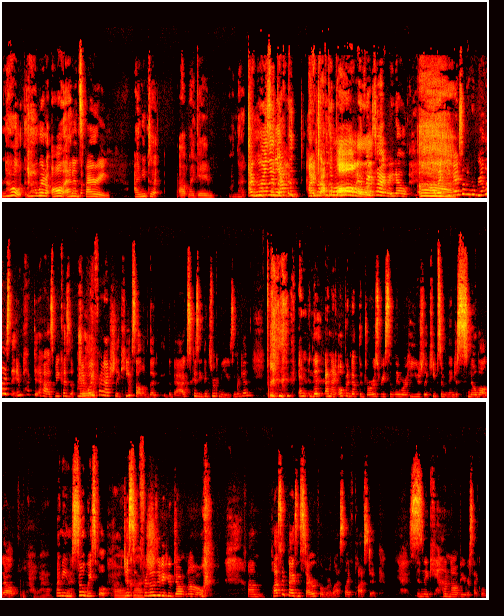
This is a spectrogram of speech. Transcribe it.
No, not weird at all, and inspiring. I need to up my game on that. I too, really like. the, I drop the ball every time. I know. Ugh. Like you guys even realize the impact it has because my Truly. boyfriend actually keeps all of the the bags because he thinks we're going to use them again. And the, and I opened up the drawers recently where he usually keeps them and they just snowballed out. oh wow. I mean, Yeah. so wasteful. Oh, just gosh. for those of you who don't know, um, plastic bags and styrofoam are last life plastic Yes. and they cannot be recycled.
